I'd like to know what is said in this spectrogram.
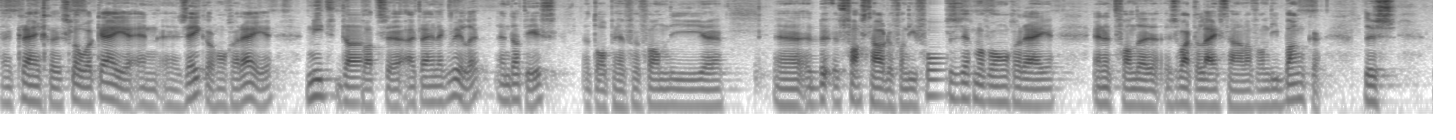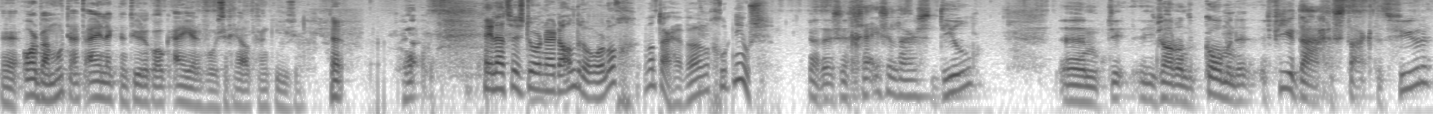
uh, krijgen Slowakije en zeker Hongarije niet dat wat ze uiteindelijk willen. En dat is het opheffen van die, uh, het vasthouden van die fondsen, zeg maar, voor Hongarije. En het van de zwarte lijst halen van die banken. Dus Orbán moet uiteindelijk natuurlijk ook eieren voor zijn geld gaan kiezen. Ja. Ja. Hey, laten we eens door naar de andere oorlog, want daar hebben we goed nieuws. Ja, er is een gijzelaarsdeal. Um, die, die zou dan de komende vier dagen staakt het vuren.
